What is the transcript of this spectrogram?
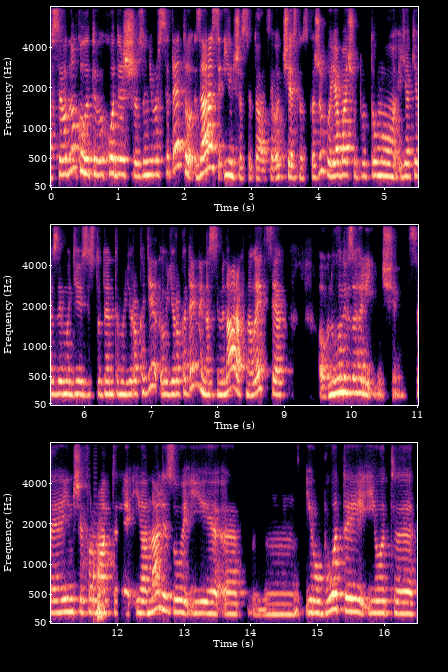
все одно, коли ти виходиш з університету, зараз інша ситуація, от чесно скажу, бо я бачу по тому, як я взаємодію зі студентами Юрокадемії на семінарах, на лекціях. О, Ну, вони взагалі інші. Це інший формат е, і аналізу, і, е, і роботи, і от е,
